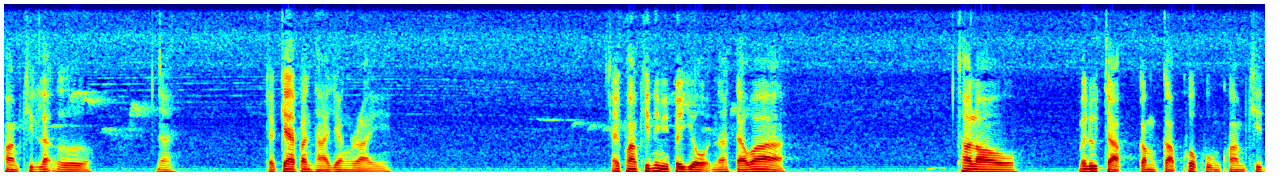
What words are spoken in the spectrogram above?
ความคิดและเออนะจะแก้ปัญหาอย่างไรให้ความคิดนี่มีประโยชน์นะ แต่ว่าถ้าเราไม่รู้จักกำกับควบคุมความคิด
